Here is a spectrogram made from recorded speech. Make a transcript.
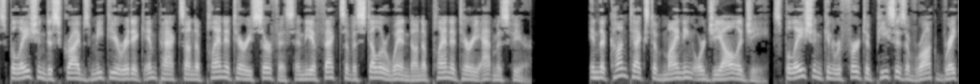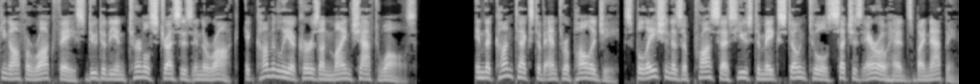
spallation describes meteoritic impacts on a planetary surface and the effects of a stellar wind on a planetary atmosphere. In the context of mining or geology, spallation can refer to pieces of rock breaking off a rock face due to the internal stresses in the rock. It commonly occurs on mine shaft walls. In the context of anthropology, spallation is a process used to make stone tools such as arrowheads by knapping.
